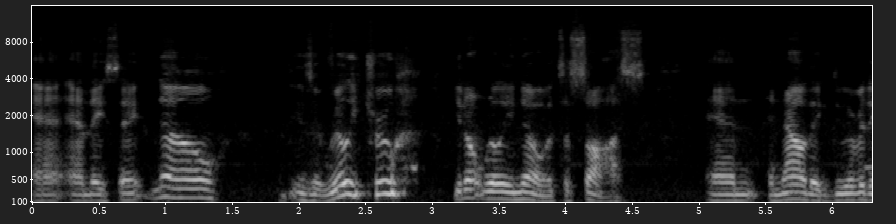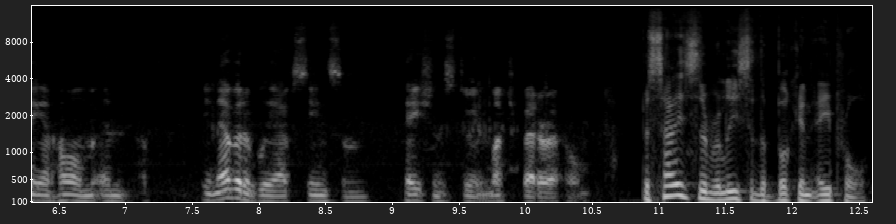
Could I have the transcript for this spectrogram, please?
And, and they say no. Is it really true? You don't really know. It's a sauce. And and now they do everything at home. And inevitably i've seen some patients doing much better at home. Besides the release of the book in April,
